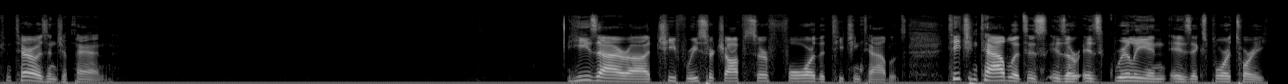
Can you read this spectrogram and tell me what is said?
Quintero is in Japan. He's our uh, chief research officer for the teaching tablets. Teaching tablets is is a, is really in, is exploratory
